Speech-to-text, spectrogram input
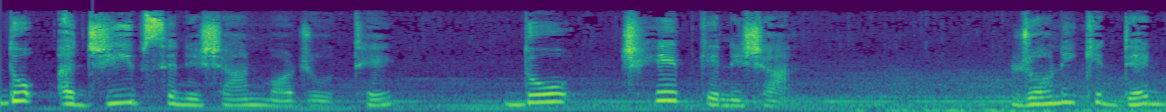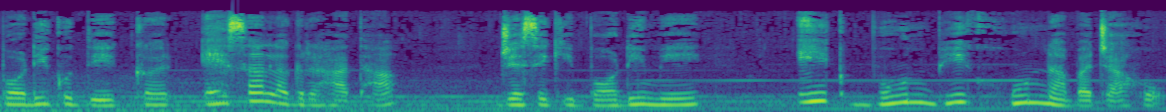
दो अजीब से निशान मौजूद थे, दो छेद के निशान। रोनी के डेड बॉडी को देखकर ऐसा लग रहा था जैसे कि बॉडी में एक बूंद भी खून ना बचा हो।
